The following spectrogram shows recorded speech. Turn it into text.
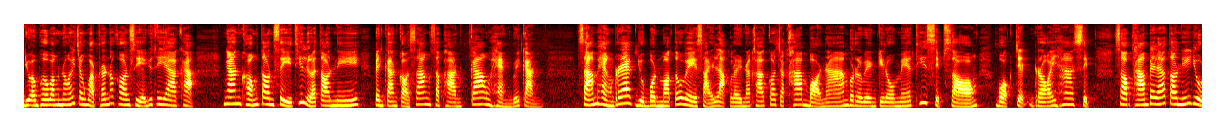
อยู่อำเภอวังน้อยจังหวัดพระนครศรีอยุธยาค่ะ งานของตอน 4 ที่เหลือตอนนี้เป็นการก่อสร้างสะพาน 9 แห่งด้วยกัน 3 แห่งแรกอยู่บนมอเตอร์เวย์สายหลักเลยนะคะ ก็จะข้ามบ่อน้ำบริเวณกิโลเมตรที่ 12 บวก 750 สอบถามไปแล้วตอนนี้อยู่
